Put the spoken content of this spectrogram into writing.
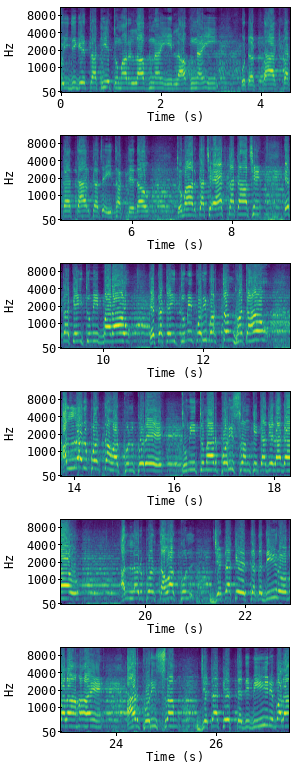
ওই দিকে তাকিয়ে তোমার লাভ নাই লাভ নাই। ওটা তার টাকা তার কাছেই থাকতে দাও। তোমার কাছে এক টাকা আছে এটাকেই তুমি বাড়াও, এটাকেই তুমি পরিবর্তন ঘটাও। আল্লাহর উপর তাওয়াক্কুল করে তুমি তোমার পরিশ্রমকে কাজে লাগাও। আল্লাহর উপর তাওয়াক্কুল যেটাকে তাকদীরও বলা হয়, আর পরিশ্রম যেটাকে তদবীর বলা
